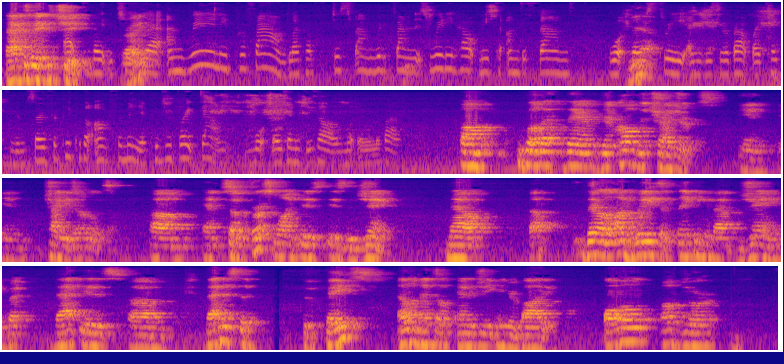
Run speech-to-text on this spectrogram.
Activate the Qi. Activate the Qi, right? yeah, and really profound. Like I've just found really profound, and it's really helped me to understand what those Yeah. three energies are about by taking them. So for people that aren't familiar, could you break down what those energies are and what they're all about? Um, well, they're they're called the treasures in in Chinese herbalism. Um, and so the first one is is the Jing. Now, uh, there are a lot of ways of thinking about Jing, but that is um, that is the the base elemental energy in your body. All of your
